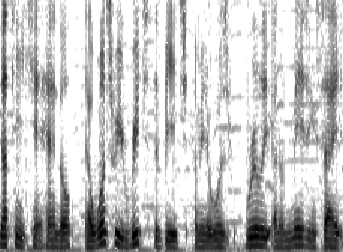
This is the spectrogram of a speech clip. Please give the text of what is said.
Nothing you can't handle. Now, once we reached the beach, I mean, it was really an amazing sight.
